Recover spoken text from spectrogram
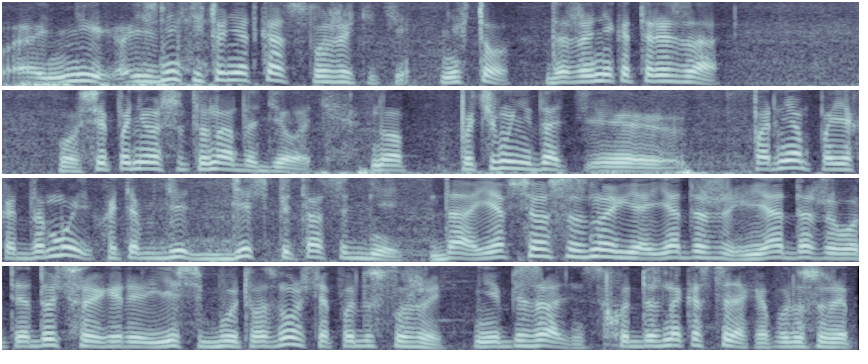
э, из них никто не отказывается служить идти. Никто. Даже некоторые за. Вот, все понимают, что это надо делать. Но а почему не дать э, парням поехать домой хотя бы де- 10-15 дней? Да, я все осознаю. Я, я, даже, я даже, вот, я дочь своей говорю, если будет возможность, я пойду служить. Мне без разницы. Хоть даже на костылях я пойду служить.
